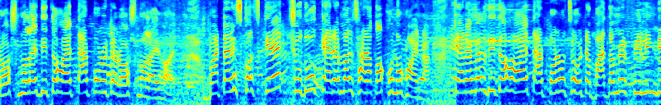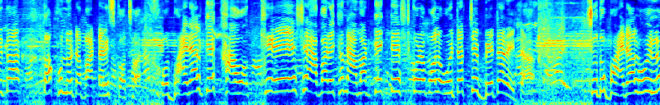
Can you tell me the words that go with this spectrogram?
রসমলাই দিতে হয়, তারপর ওইটা রসমলাই হয়। বাটার স্কচ কেক শুধু ক্যারামেল ছাড়া কখনো হয় না। ক্যারামেল দিতে হয়, তারপর হচ্ছে ওইটা বাদামের ফিলিং দিতে হয়, তখন ওইটা বাটার স্কচ হয়। ওই ভাইরাল কেক খাওয়া, খেয়ে এখানে আমার কেক টেস্ট করে বলে ওইটার চেয়ে বেটার এটা। শুধু ভাইরাল হইলে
